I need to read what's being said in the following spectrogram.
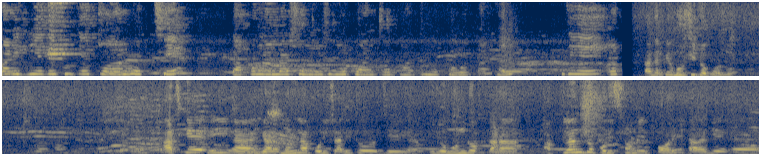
বাড়ি গিয়ে দেখি যে জ্বর হচ্ছে তখন আমরা সঙ্গে সঙ্গে পঞ্চায়েত মাধ্যমে খবর পাঠাই যে তাদেরকে ভূষিত করব। আজকে এই যারা মহিলা পরিচালিত যে পুজো মণ্ডপ তারা অক্লান্ত পরিশ্রমের পরে তারা যে আহ,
